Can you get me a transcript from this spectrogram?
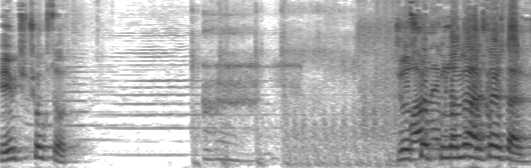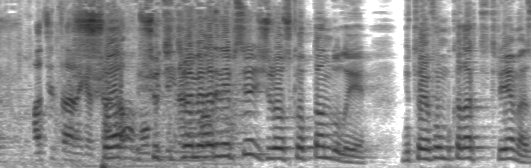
Benim için çok zor. Bu Jiroskop kullanıyor emülatör çok arkadaşlar. Basit hareketler Şu, ama şu titremelerin hepsi jiroskoptan dolayı. Bu telefon bu kadar titreyemez.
